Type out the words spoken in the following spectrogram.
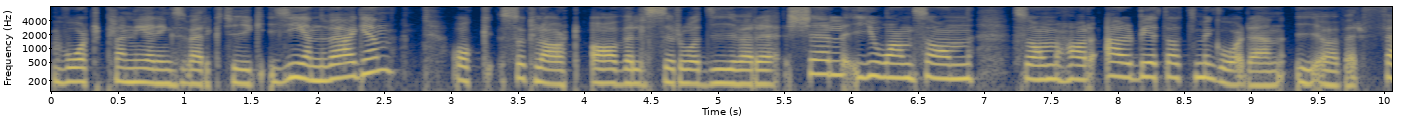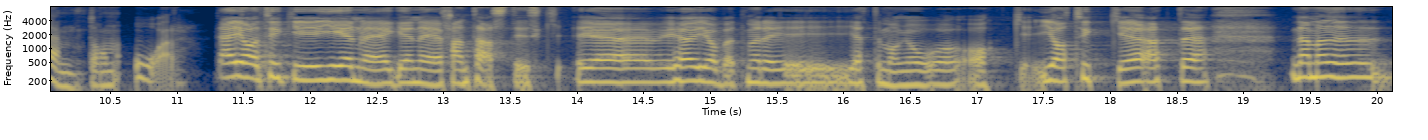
Vårt planeringsverktyg Genvägen och såklart avelsrådgivare Kjell Johansson som har arbetat med gården i över 15 år. Jag tycker genvägen är fantastisk. Vi har jobbat med det i jättemånga år och jag tycker att eh, när man,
